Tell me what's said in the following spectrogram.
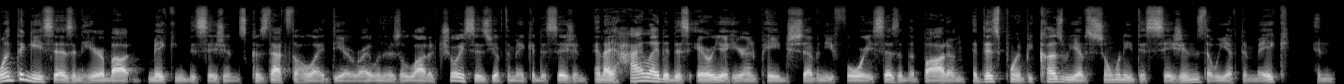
One thing he says in here about making decisions, because that's the whole idea, right? When there's a lot of choices, you have to make a decision. And I highlighted this area here on page 74. He says at the bottom, at this point, because we have so many decisions that we have to make, and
